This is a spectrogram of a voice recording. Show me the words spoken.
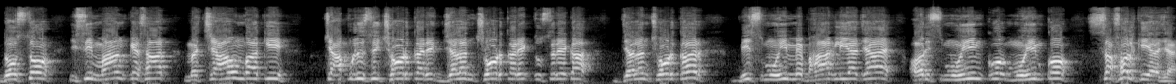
दोस्तों, इसी मांग के साथ मैं चाहूँगा कि चापलूसी छोड़कर एक जलन छोड़कर एक दूसरे का जलन छोड़कर इस मुहिम में भाग लिया जाए और इस मुहिम को मुहिम को सफल किया जाए।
